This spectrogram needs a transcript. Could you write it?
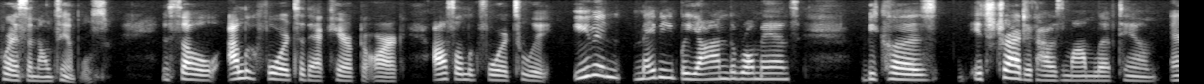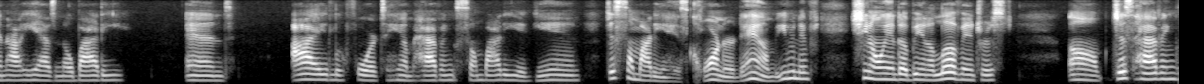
pressing on temples. And so I look forward to that character arc. I also look forward to it, even maybe beyond the romance because it's tragic how his mom left him and how he has nobody. And I look forward to him having somebody again, just somebody in his corner. Damn, even if she don't end up being a love interest, um, just having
